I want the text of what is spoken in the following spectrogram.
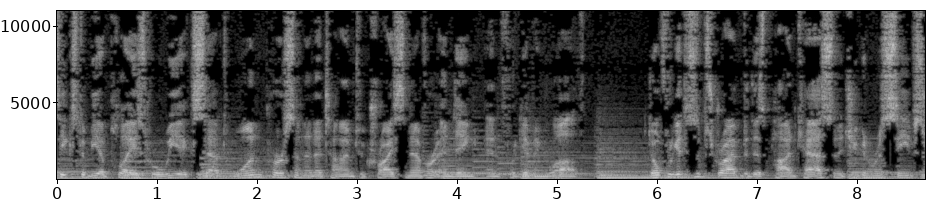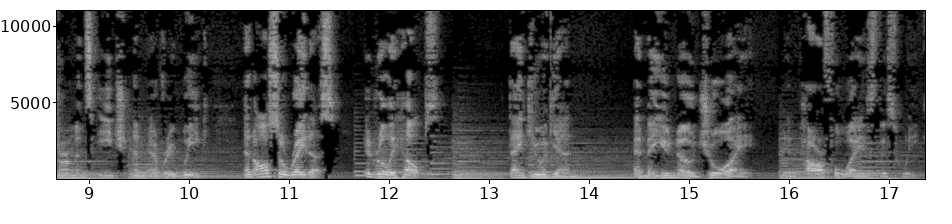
seeks to be a place where we accept one person at a time to Christ's never ending and forgiving love. Don't forget to subscribe to this podcast so that you can receive sermons each and every week. And also rate us, it really helps. Thank you again, and may you know joy in powerful ways this week.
